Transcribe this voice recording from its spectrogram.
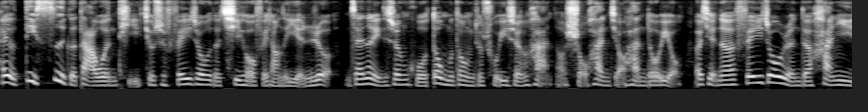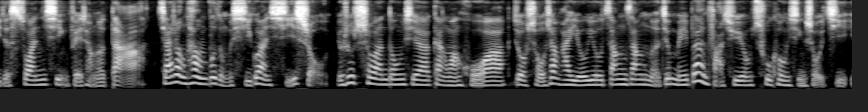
还有第四个大问题，就是非洲的气候非常的炎热，你在那里的生活动不动就出一身汗，然后手汗脚汗都有，而且呢，非洲人的汗液的酸性非常的大，加上他们不怎么习惯洗手，有时候吃完东西啊，干完活啊，就手上还油油脏脏的，就没办法去用触控型手机。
